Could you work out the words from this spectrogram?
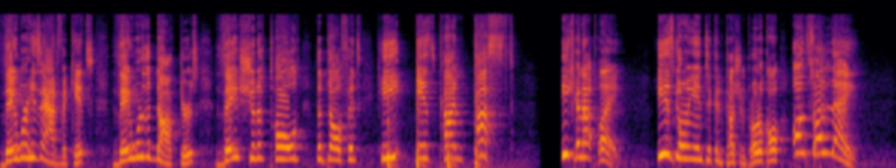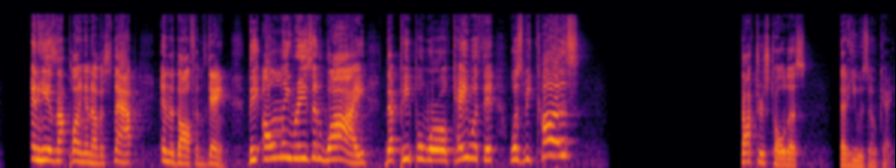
They were his advocates. They were the doctors. They should have told the Dolphins he is concussed. He cannot play. He is going into concussion protocol on Sunday. And he is not playing another snap in the Dolphins game. The only reason why that people were okay with it was because doctors told us that he was okay.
